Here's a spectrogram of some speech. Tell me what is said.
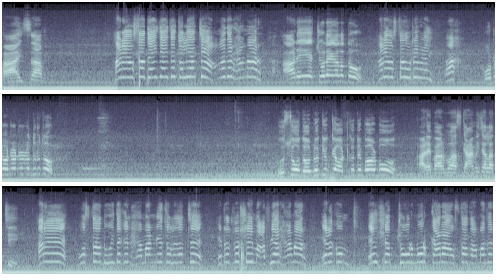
ভাই সাব। আরে ওস্তাদ এই যে এই যে চলে যাচ্ছে আমাদের হ্যামার। আরে চলে গেল তো। আরে ওস্তাদ উঠে পড়ে। আহ ওটো ওটো ওটো দ্রুত। উস্তাদ আমরা কি ওকে আটকাতে পারব? আরে পারব আজকে আমি চালাচ্ছি। আরে ওস্তাদ ওই দেখেন হ্যামার নিয়ে চলে যাচ্ছে। এটা তো সেই মাফিয়ার হ্যামার এরকম এই সব চোর মোর কারা? ওস্তাদ আমাদের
